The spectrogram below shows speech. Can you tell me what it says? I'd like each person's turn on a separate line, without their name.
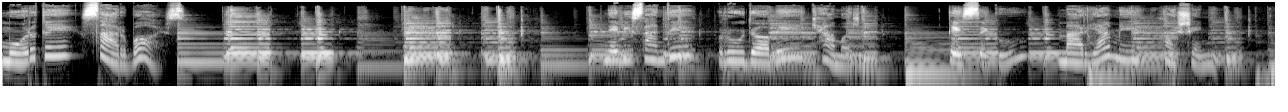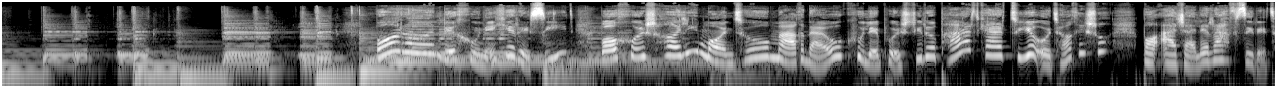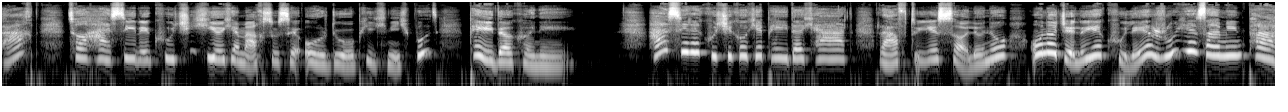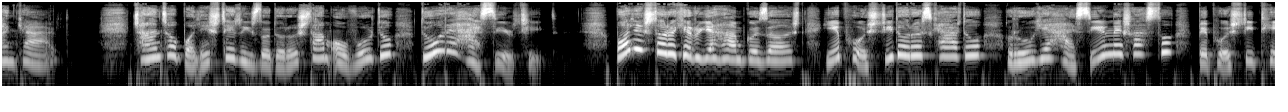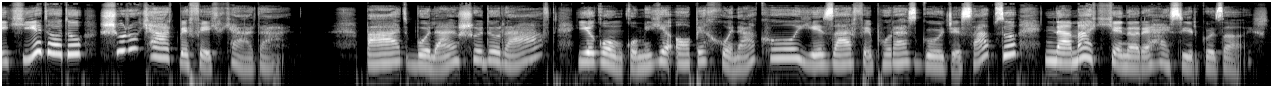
مرغ سرباز. نویسنده رودابه کمالی. قصه گو مریم هاشمی. باران به خونه که رسید با خوشحالی مانتو مقنعه و کوله پشتی رو پرت کرد توی اتاقش و با عجله رفت زیر تخت تا حسیر کوچیکی که مخصوص اردو و پیکنیک بود پیدا کنه. حسیر کوچیکو که پیدا کرد رفت توی سالن و اونو جلوی کوله روی زمین پهن کرد. چند تا بالشت ریز و درشتم آورد و دور حسیر چید. بالشتا رو که روی هم گذاشت یه پشتی درست کرد و روی حسیر نشست و به پشتی تکیه داد و شروع کرد به فکر کردن. بعد بلند شد و رفت یه قمقمه آب خنک و یه ظرف پر از گوجه سبز و نمک کنار حسیر گذاشت.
